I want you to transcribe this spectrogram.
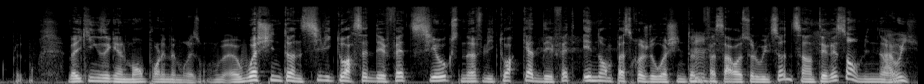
complètement. Vikings également pour les mêmes raisons. Euh, Washington, 6 victoires, 7 défaites. Seahawks, 9 victoires, 4 défaites. Énorme pass rush de Washington Mhm. face à Russell Wilson. C'est intéressant, mine de Ah oui.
